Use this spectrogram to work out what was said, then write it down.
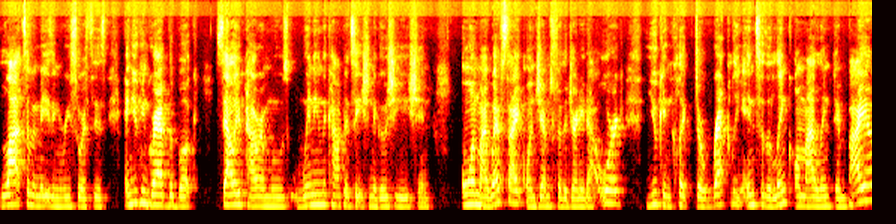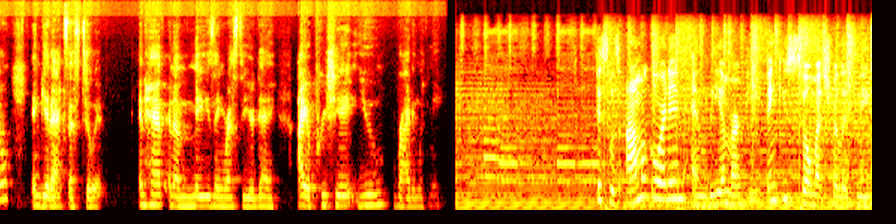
lots of amazing resources. And you can grab the book Salary Power Moves Winning the Compensation Negotiation on my website on gemsforthejourney.org. You can click directly into the link on my LinkedIn bio and get access to it. And have an amazing rest of your day. I appreciate you riding with me. This was Ama Gordon and Leah Murphy. Thank you so much for listening.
